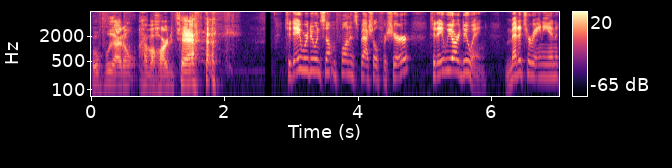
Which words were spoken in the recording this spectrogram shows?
Hopefully, I don't have a heart attack. Today we're doing something fun and special for sure. Today we are doing Mediterranean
